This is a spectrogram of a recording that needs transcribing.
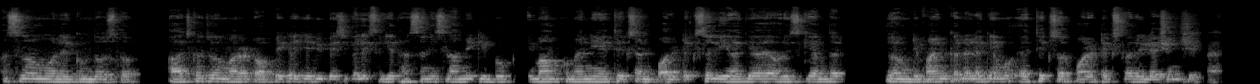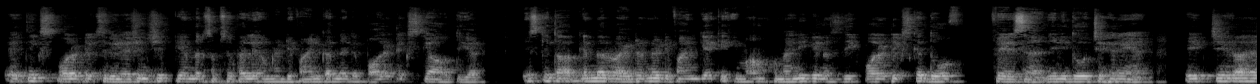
السلام علیکم دوستو۔ آج کا جو ہمارا ٹاپک ہے، یہ بھی بیسیکلی سید حسن اسلامی کی بک امام خمینی ایتھکس اینڈ پالیٹکس سے لیا گیا ہے اور اس کے اندر جو ہم ڈیفائن کرنے لگے ہیں، وہ ایتھکس اور پالیٹکس کا ریلیشن شپ ہے۔ ایتھکس پالیٹکس ریلیشن شپ کے اندر سب سے پہلے ہم نے ڈیفائن کرنا ہے کہ پالیٹکس کیا ہوتی ہے۔ اس کتاب کے اندر رائٹر نے ڈیفائن کیا کہ امام خمینی کے نزدیک پالیٹکس کے دو فیس ہیں یعنی دو چہرے ہیں۔ ایک چہرہ ہے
